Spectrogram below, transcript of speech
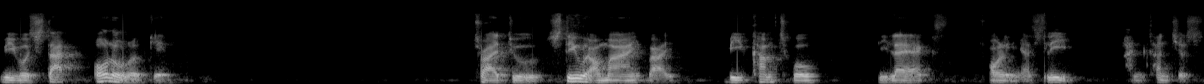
We will start all over again. Try to still our mind by be comfortable, relaxed, falling asleep, unconscious.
